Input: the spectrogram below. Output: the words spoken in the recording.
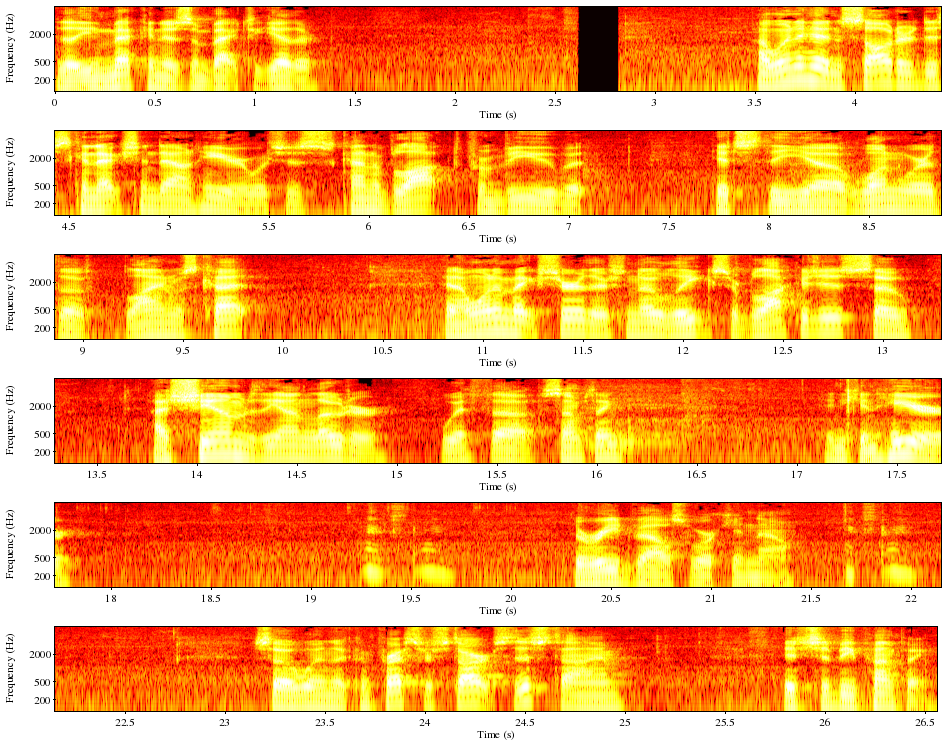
the mechanism back together. I went ahead and soldered this connection down here, which is kind of blocked from view, but it's the uh, one where the line was cut. And I want to make sure there's no leaks or blockages, so I shimmed the unloader with uh, something and you can hear the reed valves working now. So when the compressor starts this time, it should be pumping.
